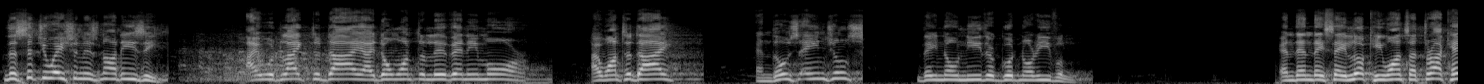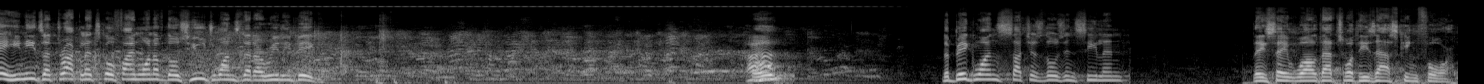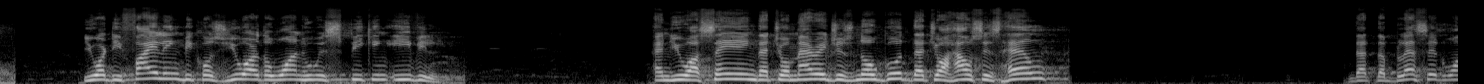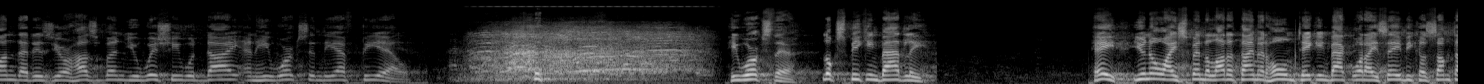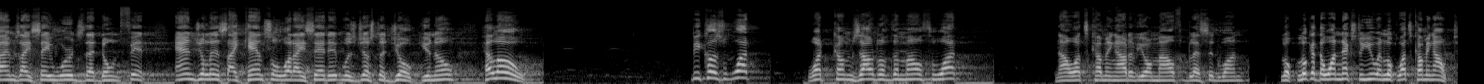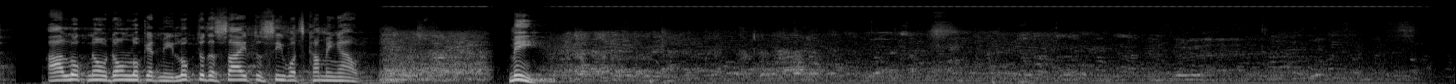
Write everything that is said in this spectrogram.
The situation is not easy. I would like to die. I don't want to live anymore. I want to die. And those angels they know neither good nor evil. And then they say, Look, he wants a truck. Hey, he needs a truck. Let's go find one of those huge ones that are really big. Oh, the big ones, such as those in Sealand, they say, Well, that's what he's asking for. You are defiling because you are the one who is speaking evil. And you are saying that your marriage is no good, that your house is hell, that the blessed one that is your husband, you wish he would die, and he works in the FPL. he works there. Look, speaking badly. Hey, you know, I spend a lot of time at home taking back what I say because sometimes I say words that don't fit. Angelus, I cancel what I said. It was just a joke, you know? Hello. Because what? What comes out of the mouth? What? Now, what's coming out of your mouth, blessed one? Look, look at the one next to you and look what's coming out. Ah, look, no, don't look at me. Look to the side to see what's coming out. Me.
